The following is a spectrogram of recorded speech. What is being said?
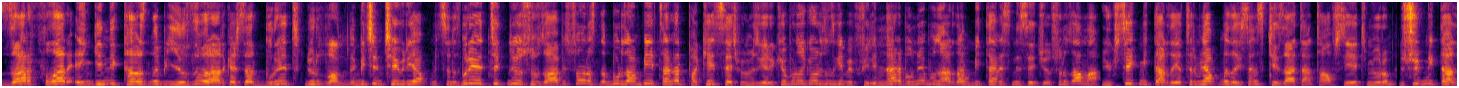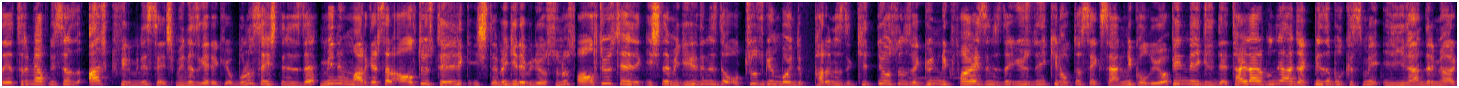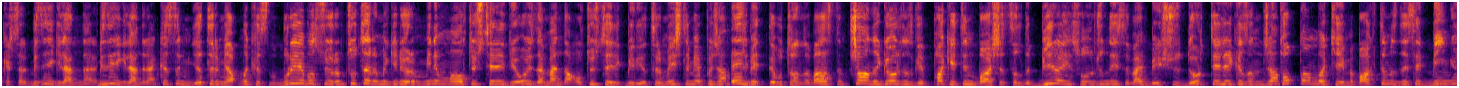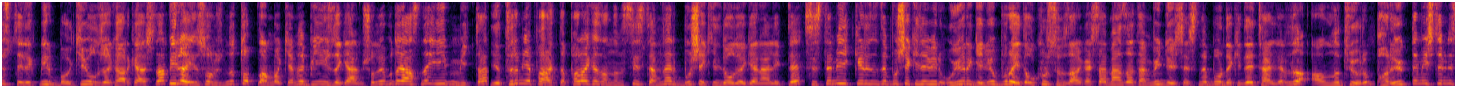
zarflar enginlik tarzında bir yazı var arkadaşlar. Buraya tıklıyoruz. Lan ne biçim çeviri yapmışsınız. Buraya tıklıyorsunuz abi. Sonrasında buradan bir tane paket seçmemiz gerekiyor. Burada gördüğünüz gibi filmler bulunuyor. Bunlardan bir tanesini seçiyorsunuz ama yüksek miktarda yatırım yapmadıysanız ki zaten tavsiye etmiyorum. Düşük miktarda yatırım yaptıysanız aşk filmini seçmeniz gerekiyor. Bunu seçtiğinizde minimum arkadaşlar 600 TL'lik işleme girebiliyorsunuz. 600 TL'lik işleme girdiğinizde 30 gün boyunca paranızı kilitliyorsunuz ve günlük faiziniz de %2.80'lik oluyor. Filmle ilgili detaylar bulunuyor ancak bizi bu kısmı ilgilendirmiyor arkadaşlar. Bizi ilgilendiren, bizi ilgilendiren kısım yatırım yapma kısmı. Buraya basıyorum. Tutarımı giriyorum. Minimum 600 TL diyor. O yüzden ben de 600 TL'lik bir yatırma işlemi yapacağım. Elbette butonuna bastım. Şu anda gördüğünüz gibi paketin başlatıldı. Bir ayın sonucunda ise ben 504 TL kazanacağım. Toplam bakiyeme baktığımızda ise 1100 TL'lik bir bakiye olacak arkadaşlar. Bir ayın sonucunda toplam bakiyemde 1100'e gelmiş oluyor. Bu da aslında iyi bir miktar. Yatırım yaparak da para kazandığımız sistemler bu şekilde oluyor genellikle. Sisteme ilk girdiğinizde bu şekilde bir uyarı geliyor. Burayı da okursunuz arkadaşlar. Ben zaten video içerisinde buradaki detayları da anlatıyorum. Para yükleme işlemini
